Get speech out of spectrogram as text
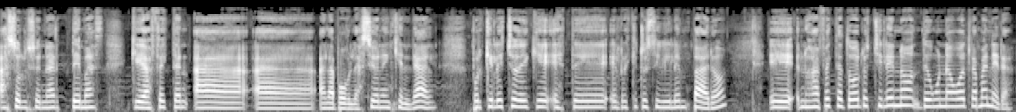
a solucionar temas que afectan a, a, la población en general, porque el hecho de que esté el registro civil en paro eh, nos afecta a todos los chilenos de una u otra manera.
